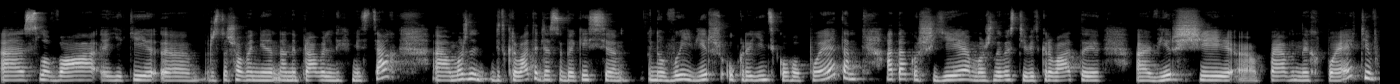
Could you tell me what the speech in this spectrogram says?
е, слова, які е, розташовані на неправильних місцях. Е, можна відкривати для себе якийсь новий вірш українського поета, а також є можливості відкривати вірші певних поетів.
